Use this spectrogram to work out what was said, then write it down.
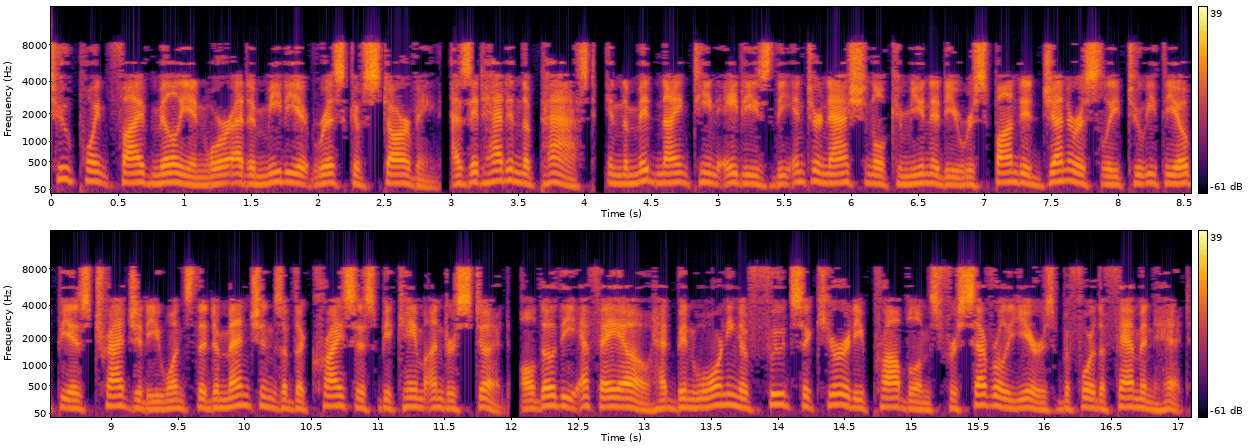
2.5 million were at immediate risk of starving, as it had in the past. In the mid 1980s, the international community responded generously to Ethiopia's tragedy once the dimensions of the crisis became understood, although the FAO had been warning of food security problems for several years before the famine hit.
